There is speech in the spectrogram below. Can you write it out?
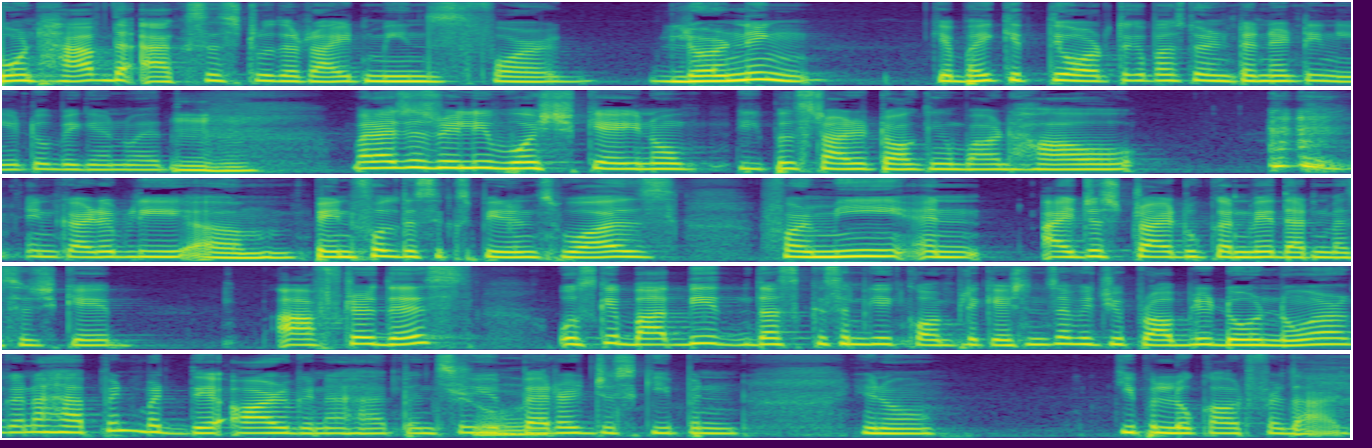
don't have the access to the right means for learning कि भाई कितनी औरतों के पास तो इंटरनेट ही नहीं है to begin with. But I just really wish कि you know people started talking about how incredibly um, painful this experience was for me and I just try to convey that message के after this उसके बाद भी दस किस्म की कॉम्प्लिकेशन है which you probably don't know are gonna happen but they are gonna happen so you better just keep in you know keep a look out for that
